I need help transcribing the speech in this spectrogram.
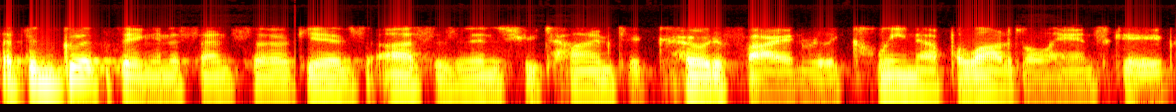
That's a good thing in the sense of gives us as an industry time to codify and really clean up a lot of the landscape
